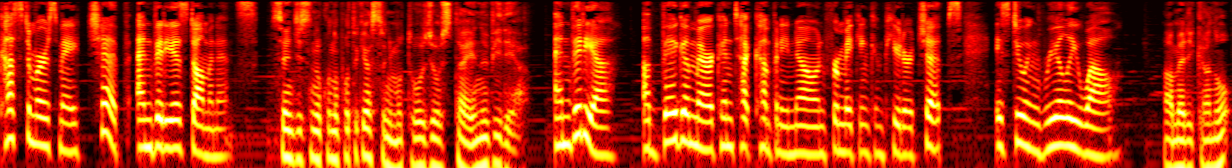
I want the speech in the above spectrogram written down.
Customers may chip NVIDIA's dominance. 先日のこのポッドキャストにも登場した NVIDIA。NVIDIA, a big American tech company known for making computer chips, is doing really well. アメリカの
